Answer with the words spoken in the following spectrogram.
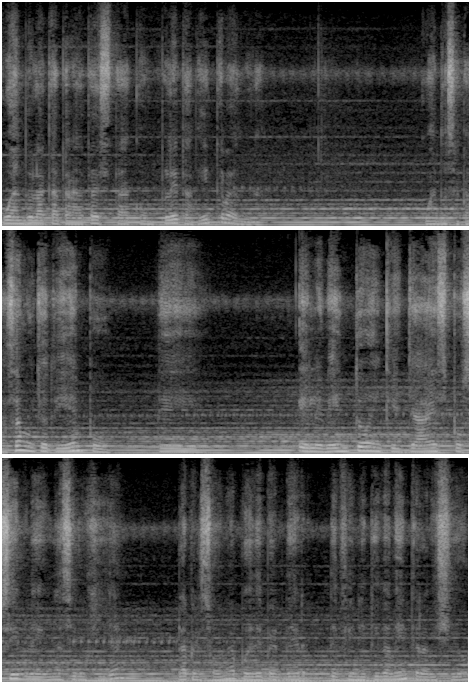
cuando la catarata está completamente madura. Cuando se pasa mucho tiempo de el evento en que ya es posible una cirugía, la persona puede perder definitivamente la visión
